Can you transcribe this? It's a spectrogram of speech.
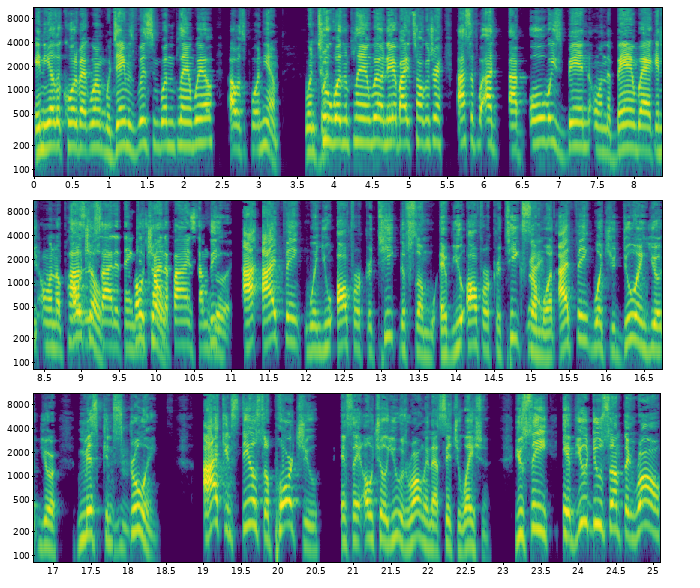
Any other quarterback when when Jameis Winston wasn't playing well, I was supporting him. When Tua wasn't playing well and everybody talking trash, I support. I, I've always been on the bandwagon on the positive Ocho, side of things, Ocho, trying to find something the, good. I, I think when you offer a critique to someone, if you offer a critique someone, right. I think what you're doing, you're you're mm-hmm. misconstruing. Mm-hmm. I can still support you and say, Ocho, you was wrong in that situation. You see, if you do something wrong,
